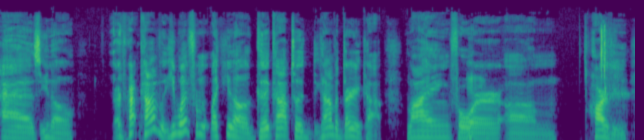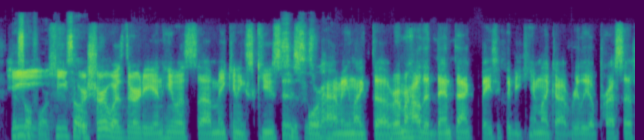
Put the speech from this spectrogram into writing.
as you know. Kind of, he went from like you know a good cop to a, kind of a dirty cop, lying for um Harvey He, and so forth. he so, for sure was dirty, and he was uh, making excuses Excuses, for right. having like the. Remember how the Dent Act basically became like a really oppressive,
